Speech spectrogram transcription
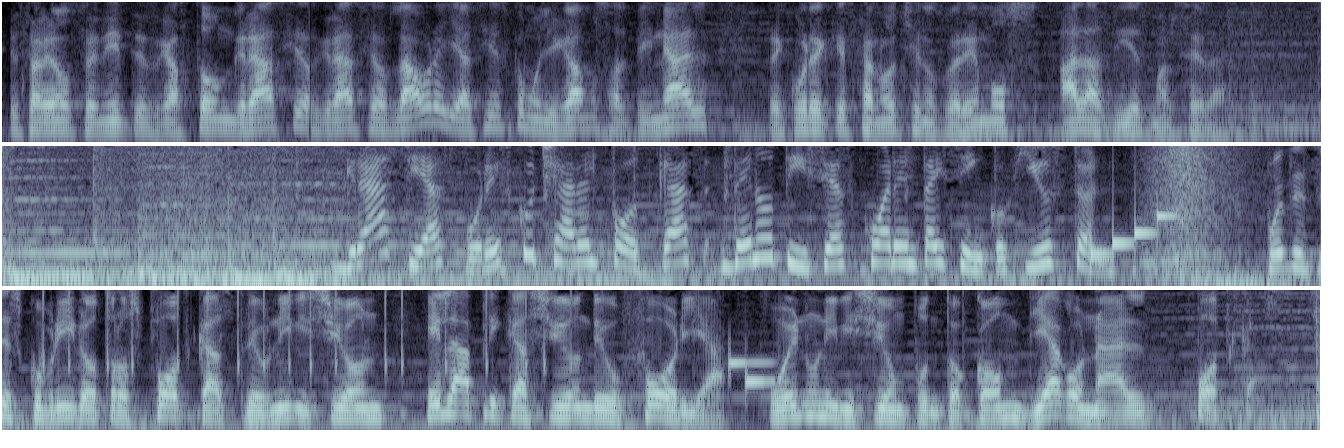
Estaremos pendientes, Gastón. Gracias, gracias, Laura. Y así es como llegamos al final. Recuerde que esta noche nos veremos a las 10, Marcela. Gracias por escuchar el podcast de Noticias 45 Houston. Puedes descubrir otros podcasts de Univision en la aplicación de Euforia o en univision.com diagonal podcast.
